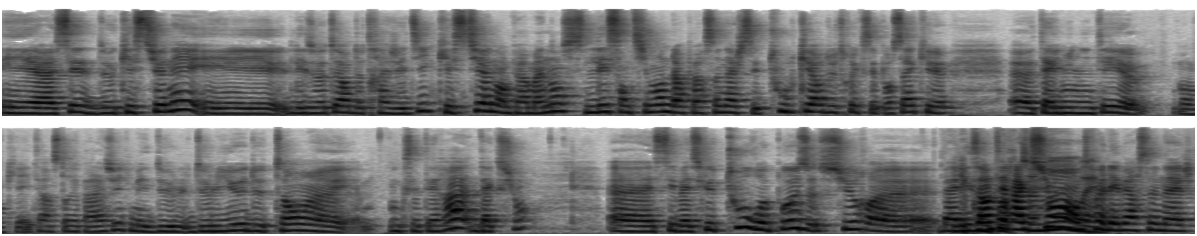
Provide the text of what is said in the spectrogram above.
Et euh, c'est de questionner, et les auteurs de tragédie questionnent en permanence les sentiments de leurs personnages. C'est tout le cœur du truc. C'est pour ça que euh, tu as une unité euh, bon, qui a été instaurée par la suite, mais de, de lieu, de temps, euh, etc., d'action. c'est parce que tout repose sur bah, les, interactions entre les personnages.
